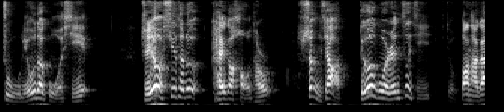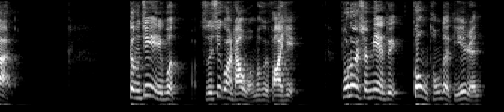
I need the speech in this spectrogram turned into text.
主流的裹挟，只要希特勒开个好头，剩下的德国人自己就帮他干了。更进一步的仔细观察，我们会发现。不论是面对共同的敌人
